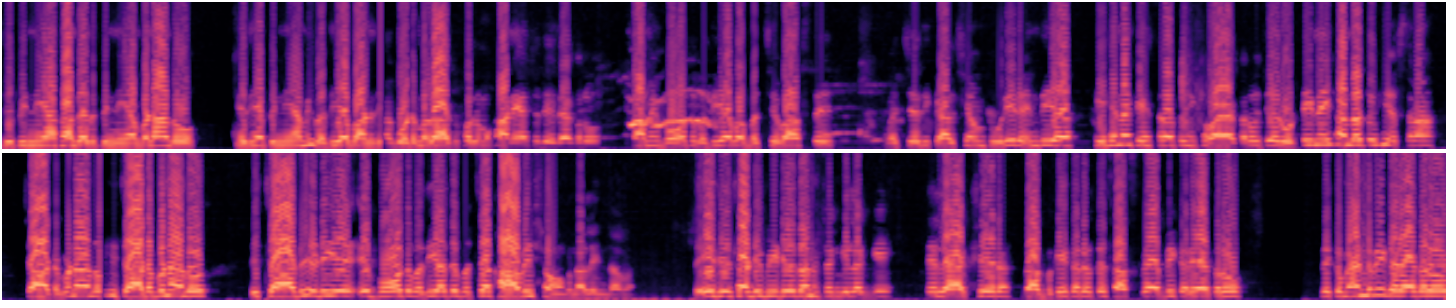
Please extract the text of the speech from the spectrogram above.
ਜੇ ਪਿੰਨੀਆਂ ਖਾਂਦਾ ਤੇ ਪਿੰਨੀਆਂ ਬਣਾ ਦਿਓ ਇਹਦੀਆਂ ਪਿੰਨੀਆਂ ਵੀ ਵਧੀਆ ਬਣਦੀਆਂ, ਗੁੜ ਮਿਲਾ ਕੇ ਫੁੱਲ ਮਖਾਣਿਆਂ ਚ ਦੇ ਦਿਆ ਕਰੋ, ਤਾਂ ਵੀ ਬਹੁਤ ਵਧੀਆ ਵਾ ਬੱਚੇ ਵਾਸਤੇ। ਬੱਚੇ ਦੀ ਕੈਲਸ਼ੀਅਮ ਪੂਰੀ ਰਹਿੰਦੀ ਆ, ਕਿਸੇ ਨਾ ਕਿਸੇ ਤਰ੍ਹਾਂ ਤੁਸੀਂ ਖਵਾਇਆ ਕਰੋ, ਜੇ ਰੋਟੀ ਨਹੀਂ ਖਾਂਦਾ ਤੁਸੀਂ ਇਸ ਤਰ੍ਹਾਂ ਚਾਟ ਬਣਾ ਦਿਓ, ਤੁਸੀਂ ਚਾਟ ਬਣਾ ਦਿਓ, ਤੇ ਚਾਟ ਜਿਹੜੀ ਹੈ ਇਹ ਬਹੁਤ ਵਧੀਆ ਤੇ ਬੱਚਾ ਖਾ ਵੀ ਸ਼ੌਂਕ ਨਾਲ ਲੈਂਦਾ ਵਾ। ਤੇ ਇਹ ਜੇ ਸਾਡੀ ਵੀਡੀਓ ਤੁਹਾਨੂੰ ਚੰਗੀ ਲੱਗੀ, ਤੇ ਲਾਈਕ ਸ਼ੇਅਰ ਦੱਬ ਕੇ ਕਰਿਓ ਤੇ ਸਬਸਕ੍ਰਾਈਬ ਵੀ ਕਰਿਆ ਕਰੋ। ਤੇ ਕਮੈਂਟ ਵੀ ਕਰਿਆ ਕਰੋ,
